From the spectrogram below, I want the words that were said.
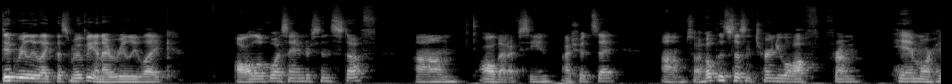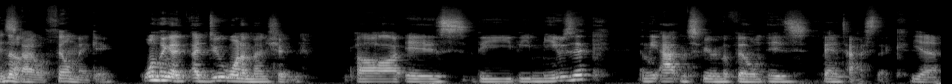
did really like this movie and I really like all of Wes Anderson's stuff. Um, all that I've seen, I should say. Um, so I hope this doesn't turn you off from him or his No. style of filmmaking. One thing I, I do want to mention uh, is the the music and the atmosphere in the film is fantastic. Yeah,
